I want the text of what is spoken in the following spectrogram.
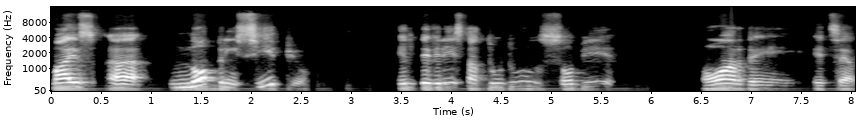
mas uh, no princípio ele deveria estar tudo sob ordem, etc.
